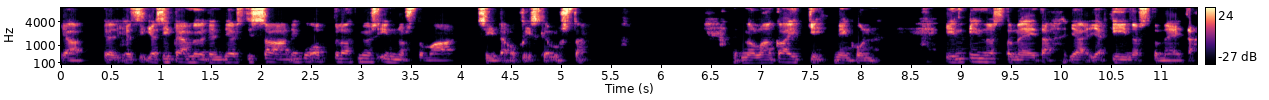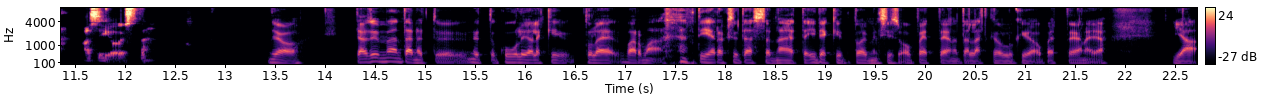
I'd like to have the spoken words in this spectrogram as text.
Ja, ja, ja sitä myöten tietysti saa niin kuin oppilaat myös innostumaan siitä opiskelusta. Et me ollaan kaikki niin kuin innostuneita ja, ja kiinnostuneita asioista. Joo. Täytyy myöntää nyt, nyt kuulijoillekin tulee varmaan tiedoksi tässä näin, että itsekin toimin siis opettajana tällä hetkellä lukio-opettajana ja, ja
